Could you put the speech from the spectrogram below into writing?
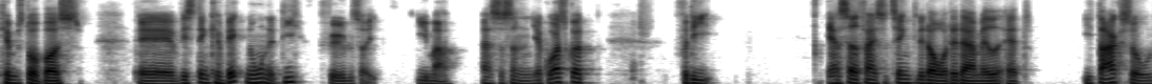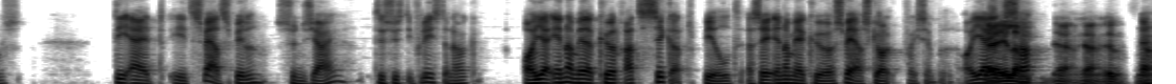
kæmpe stor boss. Øh, hvis den kan vække nogle af de følelser i, i mig. Altså sådan, jeg kunne også godt, fordi jeg sad faktisk og tænkte lidt over det der med, at i Dark Souls, det er et, et svært spil, synes jeg. Det synes de fleste nok. Og jeg ender med at køre et ret sikkert build. Altså jeg ender med at køre svær skjold, for eksempel. Og jeg er Ja, ikke eller, så ja, ja, eller, ja. Ja.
